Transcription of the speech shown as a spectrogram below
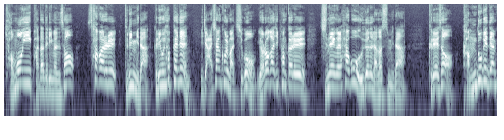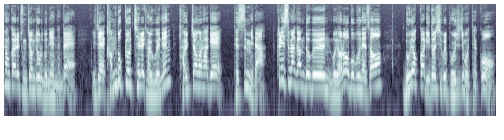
겸허히 받아들이면서 사과를 드립니다. 그리고 협회는 이제 아시안컵을 마치고 여러 가지 평가를 진행을 하고 의견을 나눴습니다. 그래서 감독에 대한 평가를 중점적으로 논의했는데 이제 감독 교체를 결국에는 결정을 하게 됐습니다. 클린스만 감독은 뭐 여러 부분에서 노력과 리더십을 보여주지 못했고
